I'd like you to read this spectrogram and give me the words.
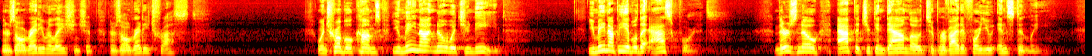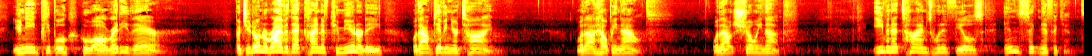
There's already relationship, there's already trust. When trouble comes, you may not know what you need. You may not be able to ask for it. There's no app that you can download to provide it for you instantly. You need people who are already there. But you don't arrive at that kind of community without giving your time, without helping out, without showing up, even at times when it feels insignificant,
